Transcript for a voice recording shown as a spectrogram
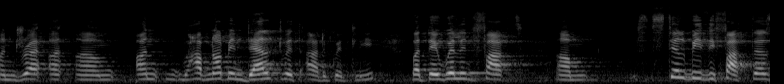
undre- uh, um, have not been dealt with adequately, but they will in fact um, still be the factors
